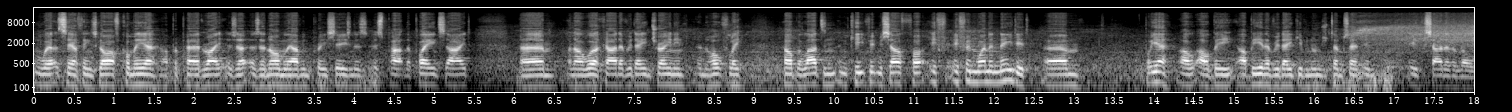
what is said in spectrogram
wait to see how things go. I've come here, I prepared right as I, as I normally have in pre-season as, as part of the playing side, um, and I'll work hard every day in training and hopefully help the lads and, and keep fit myself for if if and when needed. Um, but yeah, I'll, I'll be I'll be in every day giving 110% in each side of the role.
